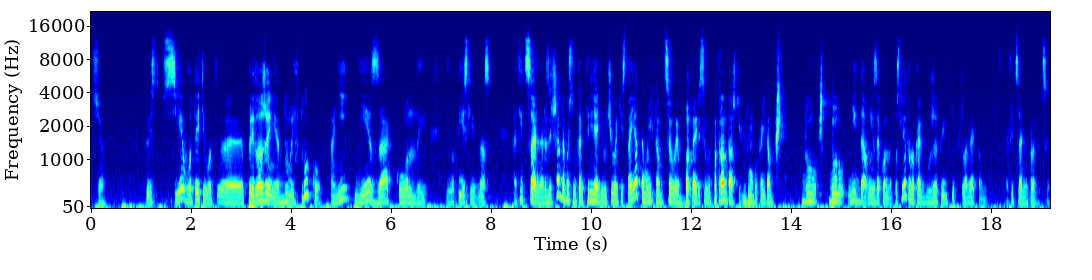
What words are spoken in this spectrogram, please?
Все. То есть все вот эти вот э, предложения дунуть в трубку, они незаконны. И вот если нас официально разрешат, допустим, как в Финляндии, вот чуваки стоят, там у них там целая батарея, целый патронтаж этих трубок, они там дунул, дунул. У них, да, у них законно. После этого как бы уже тебе предлагать там официальную продукцию.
